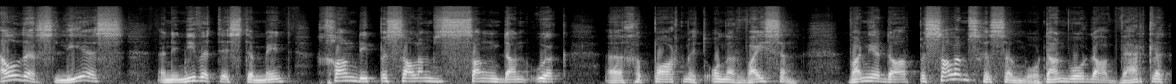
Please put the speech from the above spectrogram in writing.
elders lees in die Nieuwe Testament, gaan die psalms sang dan ook uh, gepaard met onderwijsing. Wanneer daar psalms gesing word, dan word daar werkelijk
